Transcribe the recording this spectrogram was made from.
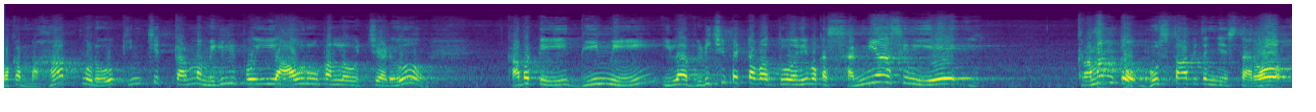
ఒక మహాత్ముడు కించిత్ కర్మ మిగిలిపోయి ఆవు రూపంలో వచ్చాడు. కాబట్టి దీన్ని ఇలా విడిచిపెట్టవద్దు అని ఒక సన్యాసిని ఏ క్రమంతో భూస్థాపితం చేస్తారో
